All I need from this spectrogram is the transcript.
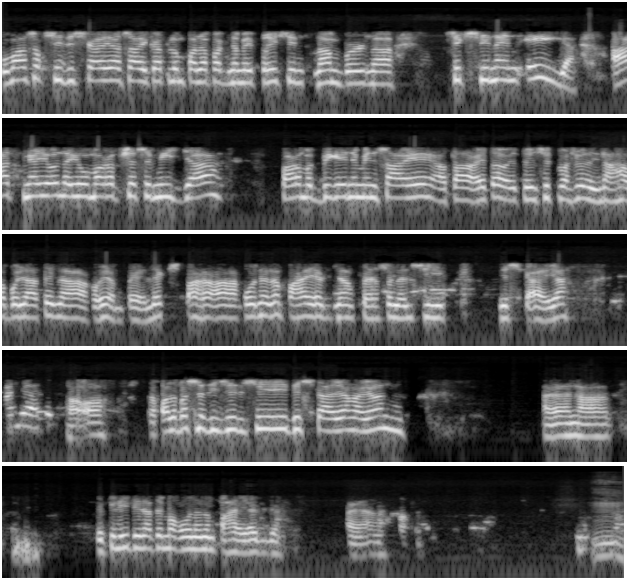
Pumasok si Diskaya sa ikatlong palapag na may precinct number na 69A. At ngayon ay humarap siya sa media para magbigay ng mensahe. At ah, ito, ito yung sitwasyon. Inahabol natin na Kuya Felix para ako na lang pahayag ng personal si Diskaya. Oo. Napalabas na din si, si Diskaya ngayon. Ayan na. Pipilitin natin makuna ng pahayag. Ayan. Mm.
